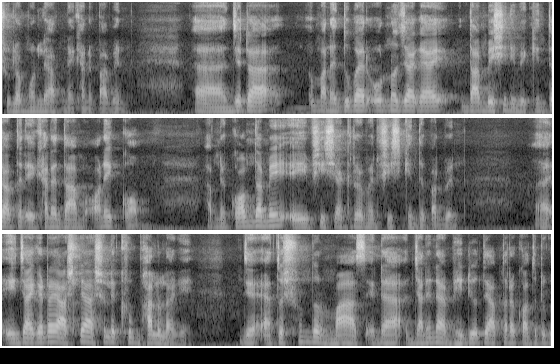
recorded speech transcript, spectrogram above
সুলভ মূল্যে আপনি এখানে পাবেন। যেটা মানে দুবাইয়ের অন্য জায়গায় দাম বেশি নেবে, কিন্তু আপনার এখানে দাম অনেক কম। আপনি কম দামে এই ফিশ অ্যাকুরিয়ামের ফিশ কিনতে পারবেন। এই জায়গাটায় আসলে আসলে খুব ভালো লাগে। যে এত সুন্দর মাছ, এটা জানি না ভিডিওতে আপনারা কতটুকু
